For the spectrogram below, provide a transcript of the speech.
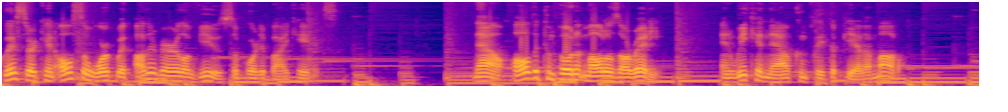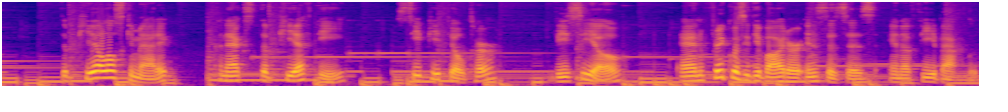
Glister can also work with other Verilog views supported by Cadence. Now, all the component models are ready, and we can now complete the PLL model. The PLL schematic connects the PFD, CP filter, VCO, and frequency divider instances in a feedback loop.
